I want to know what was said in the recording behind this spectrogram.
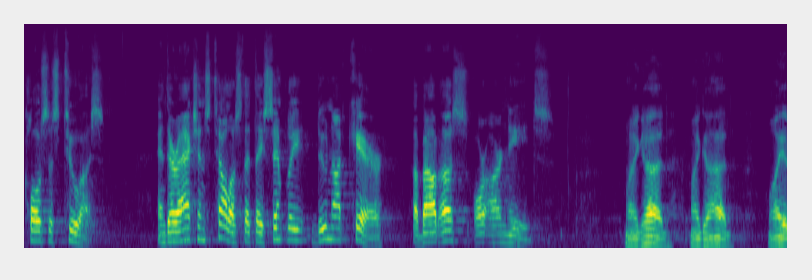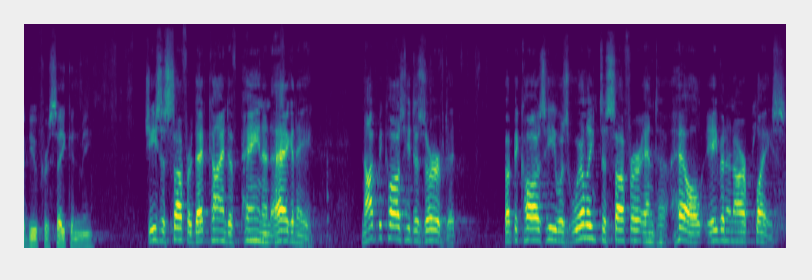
closest to us. And their actions tell us that they simply do not care about us or our needs. My God, my God, why have you forsaken me? Jesus suffered that kind of pain and agony, not because he deserved it, but because he was willing to suffer and to hell even in our place.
